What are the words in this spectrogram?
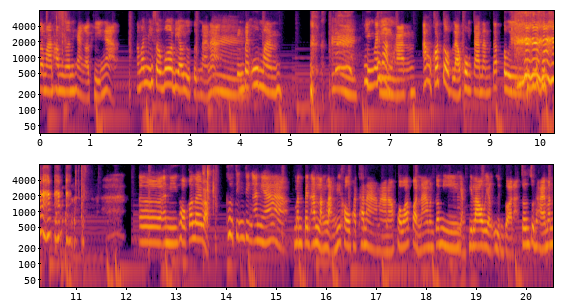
จะมาทำเงินแข่งกับพิงอะแล้วมันมีเซิร์ฟเวอร์เดียวอยู่ตึกนั้นอะอืมพิงไปอุ้มมันอืมพิงไม่สั่งจริงมันอ้าวก็จบแล้วโครงการนั้นก็ตุย เออ อันนี้เขาก็เลยแบบ คือจริง ๆ อันเนี้ย มันเป็นอันหลังๆที่เขาพัฒนามาเนาะ เพราะว่าก่อนหน้ามันก็มีอย่างที่เล่าอย่างอื่นก่อนอะจนสุดท้ายมัน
